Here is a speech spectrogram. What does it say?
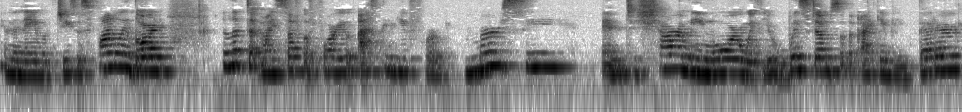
in the name of Jesus. Finally, Lord, I lift up myself before you, asking you for mercy and to shower me more with your wisdom so that I can be better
